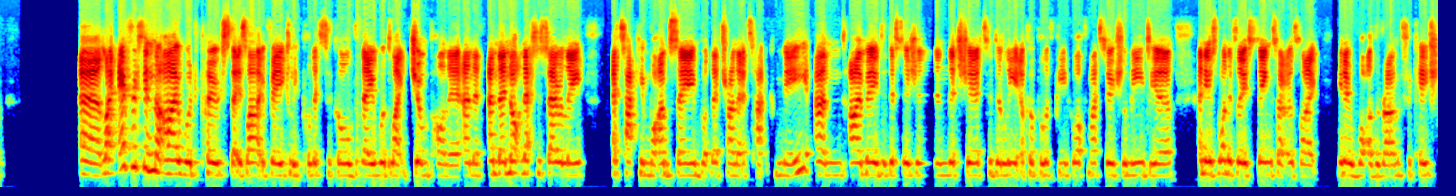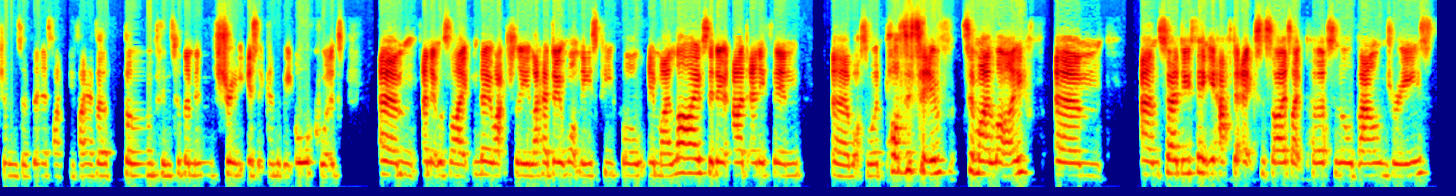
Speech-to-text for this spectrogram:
uh, like everything that I would post that is like vaguely political, they would like jump on it, and and they're not necessarily attacking what I'm saying, but they're trying to attack me. And I made a decision this year to delete a couple of people off my social media. And it was one of those things that was like, you know, what are the ramifications of this? Like, if I ever bump into them in the street, is it going to be awkward? Um, and it was like, no, actually, like, I don't want these people in my lives. They don't add anything, uh, what's the word, positive to my life. Um, and so I do think you have to exercise like personal boundaries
